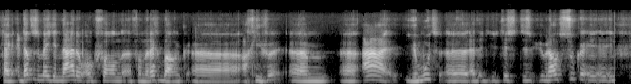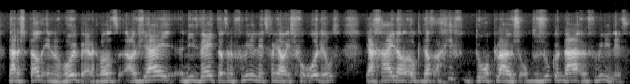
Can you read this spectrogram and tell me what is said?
kijk, en dat is een beetje het nadeel ook van, van de rechtbankarchieven. Uh, um, uh, A, je moet, het, het, is, het is überhaupt zoeken in, in, naar de speld in een hooiberg. Want als jij niet weet dat er een familielid van jou is veroordeeld, ja, ga je dan ook dat archief doorpluizen om te zoeken naar een familielid.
